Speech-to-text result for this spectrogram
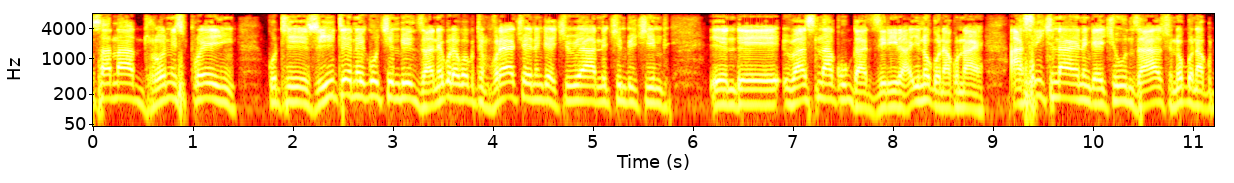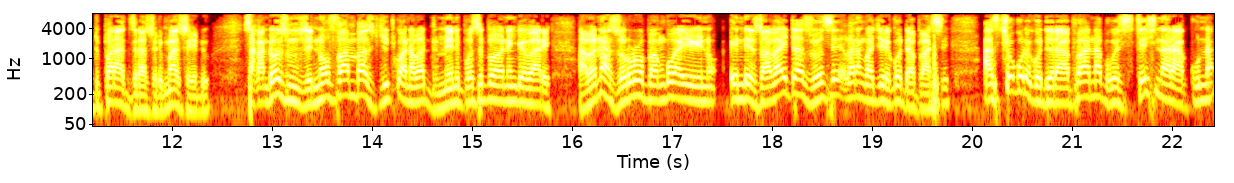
sana drone spraying kuti zviite nekuchimbidza nekuda kwekuti mvura yacho inenge ichiuya nechimbi chimbi ende vasina kugadzirira inogona kunaya. Asi ichinaya inenge ichiunza zvinogona kutiparadzira zvirimwa zvedu. Saka ndo zvinhu zvinofamba zvichiitwa navadhumeni pose pavanenge vari. Havana zororo panguva iyo ino ende zvavaita zvose vanenge vachirekodha pasi. Asi chokurekodhera hapana because stationary hakuna.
